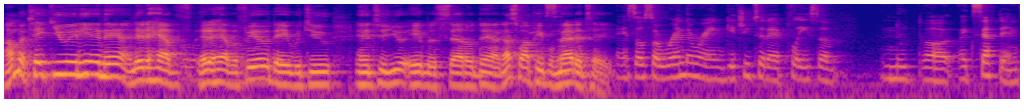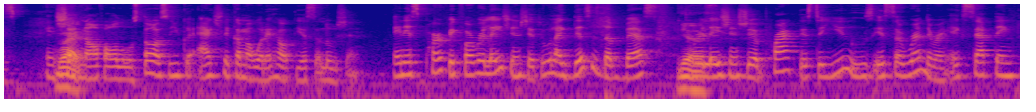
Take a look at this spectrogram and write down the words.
I'm gonna take you in here and there, and it'll have it'll have a field day with you until you're able to settle down. That's why people meditate. And so surrendering gets you to that place of new uh, acceptance and Right. shutting off all those thoughts so you could actually come up with a healthier solution. And it's perfect for relationships. We're like, this is the best Yes. relationship practice to use is surrendering, accepting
